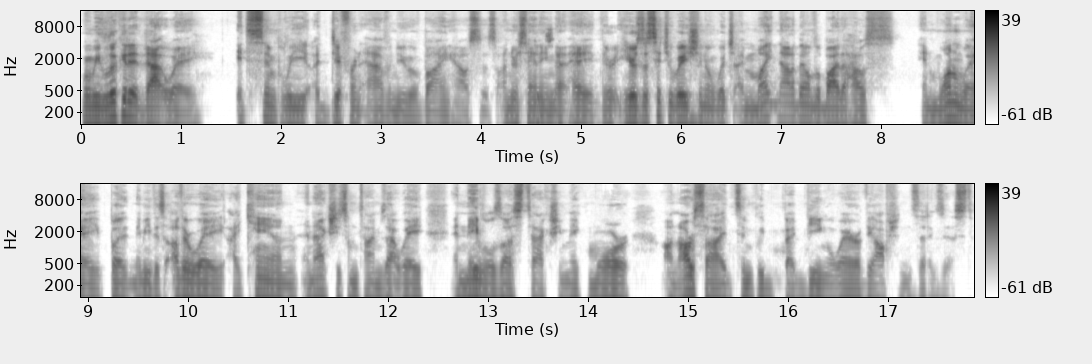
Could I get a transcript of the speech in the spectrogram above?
when we look at it that way, it's simply a different avenue of buying houses. Understanding exactly. that hey, there, here's a situation in which I might not have been able to buy the house in one way, but maybe this other way I can. And actually, sometimes that way enables us to actually make more on our side simply by being aware of the options that exist.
